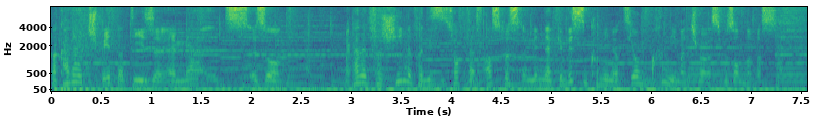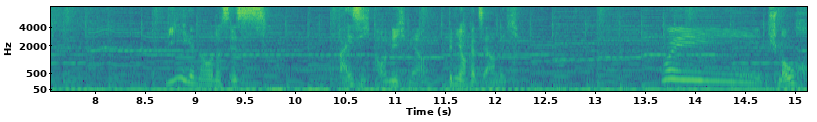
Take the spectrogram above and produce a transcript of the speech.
Man kann halt später diese, äh, mehr als, also, man kann halt verschiedene von diesen Softwares ausrüsten und in einer gewissen Kombination machen die manchmal was Besonderes. Wie genau das ist, weiß ich auch nicht mehr. Bin ich auch ganz ehrlich. Hui, Schmauch.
